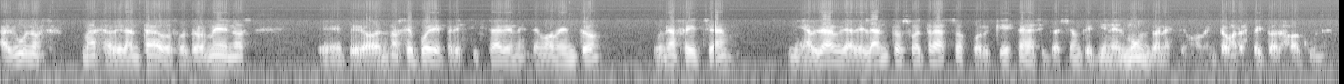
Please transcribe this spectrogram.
algunos más adelantados, otros menos, eh, pero no se puede precisar en este momento una fecha ni hablar de adelantos o atrasos porque esta es la situación que tiene el mundo en este momento con respecto a las vacunas.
